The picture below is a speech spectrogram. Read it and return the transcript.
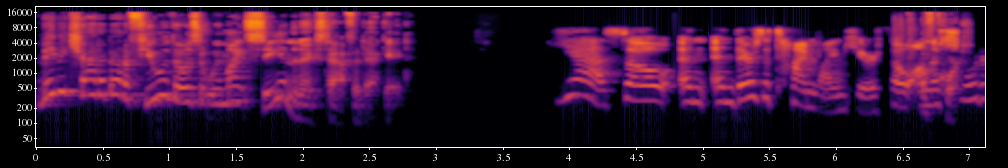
maybe chat about a few of those that we might see in the next half a decade. Yeah, so and and there's a timeline here. So on of the course. shorter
